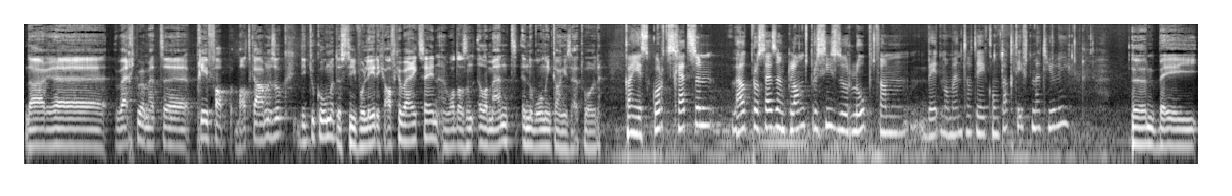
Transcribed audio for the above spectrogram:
Daar uh, werken we met uh, prefab badkamers ook die toekomen, dus die volledig afgewerkt zijn en wat als een element in de woning kan gezet worden. Kan je eens kort schetsen welk proces een klant precies doorloopt van bij het moment dat hij contact heeft met jullie? Uh, bij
